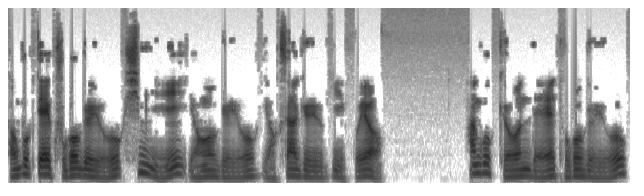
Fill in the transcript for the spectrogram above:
경북대 국어교육, 심리, 영어교육, 역사교육이 있고요. 한국교원대 도고교육,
